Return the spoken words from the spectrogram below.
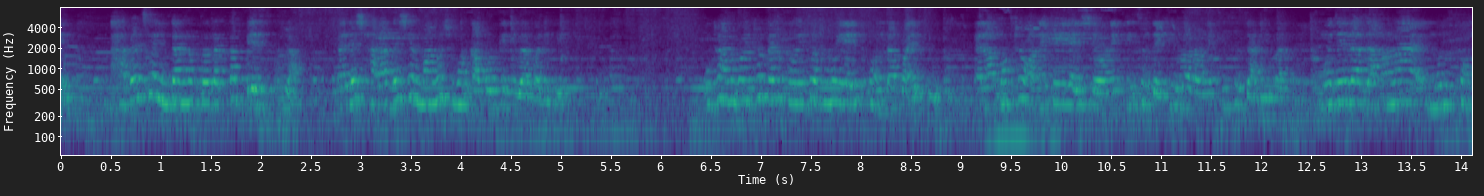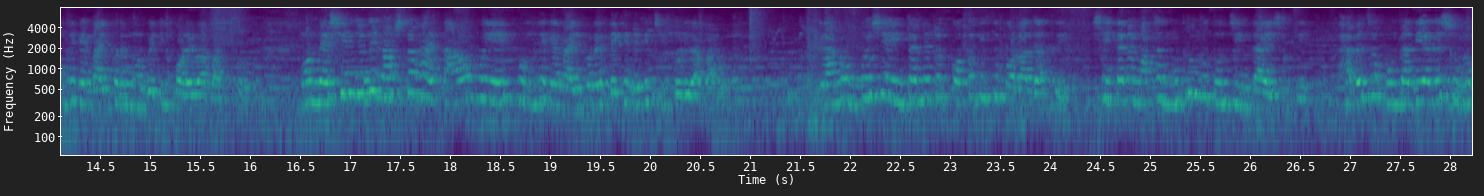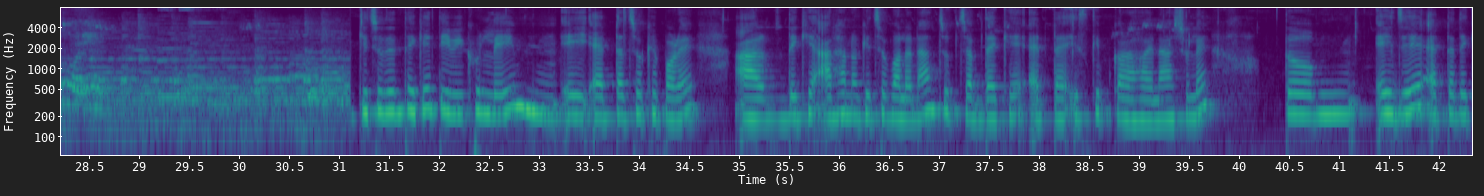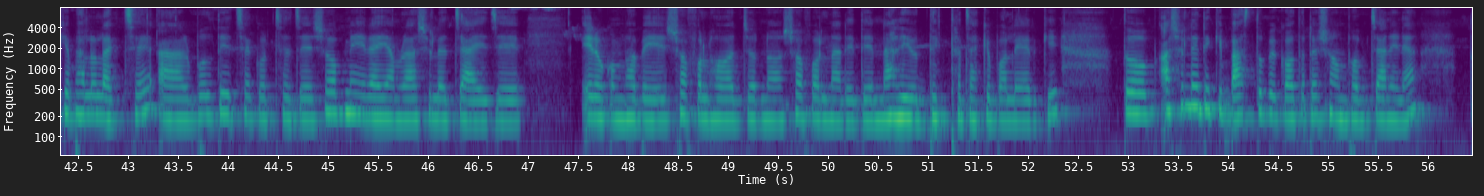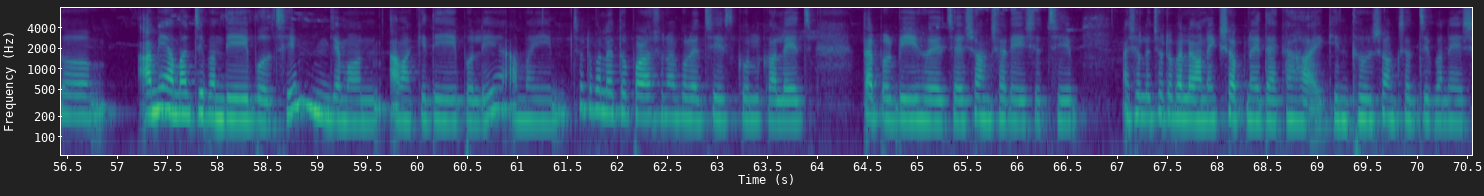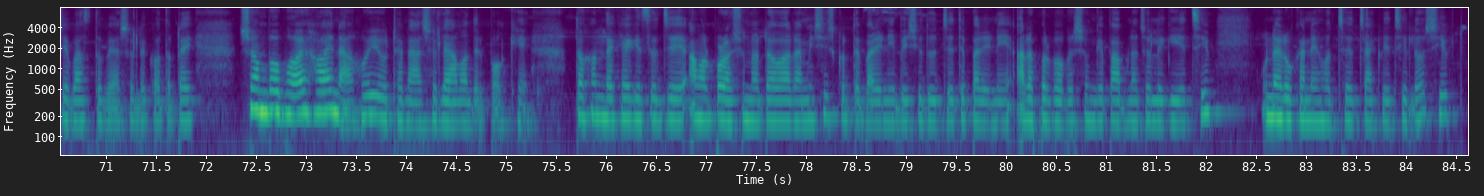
ভাবেছে ইন্টারনেটের একটা পেজ খোলা তাহলে সারা দেশের মানুষ মোর কাপড় কিনিবা পারিবে উঠান বৈঠকের কুইজত মুই এই ফোনটা পাইছি। এরা মধ্যে অনেকেই আইসে অনেক কিছু দেখিবার অনেক কিছু জানিবার। মুই যেটা জানো না মুই ফোন থেকে বাই করে মোর বেটি পড়েবা পারছ। মোর মেশিন যদি নষ্ট হয়, তাও মুই এই ফোন থেকে বাইর করে দেখে দেখে ঠিক করিবা পারো গ্রামক বসে ইন্টারনেটত কত কিছু করা যাচ্ছে, সেইখানে মাথার নতুন নতুন চিন্তা এসেছে। ভাবেছ কোনটা দিয়ে যে শুরু করি? কিছুদিন থেকে টিভি খুললেই এই অ্যাডটা চোখে পড়ে। আর দেখি আরহানো কিছু বলে না, চুপচাপ দেখে অ্যাডটা স্কিপ করা হয় না আসলে। তো এই যে একটা দেখে ভালো লাগছে। আর বলতে ইচ্ছা করছে যে সব মেয়েরাই আমরা আসলে চাই যে এরকমভাবে সফল হওয়ার জন্য সফল নারীদের নারী উদ্যোক্তা যাকে বলে আর কি। তো আসলে কি বাস্তবে কতটা সম্ভব জানি না। তো, আমি আমার জীবন দিয়েই বলছি, যেমন আমাকে দিয়েই বলি। আমি ছোটোবেলায় তো পড়াশোনা করেছি, স্কুল, কলেজ, তারপর বিয়ে হয়েছে, সংসারে এসেছি। আসলে ছোটবেলায় অনেক স্বপ্নই দেখা হয়, কিন্তু সংসার জীবনে এসে বাস্তবে আসলে কতটাই সম্ভব হয় হয় না, হয়ে ওঠে না আসলে আমাদের পক্ষে। তখন দেখা গেছে যে আমার পড়াশোনাটাও আর আমি শেষ করতে পারিনি, বেশি দূর যেতে পারিনি। আরাপর বাবার সঙ্গে পাবনা চলে গিয়েছি। ওনার ওখানে হচ্ছে চাকরি ছিল শিফট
